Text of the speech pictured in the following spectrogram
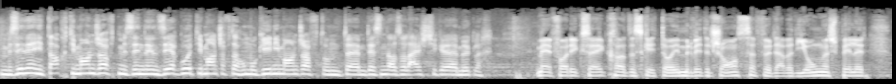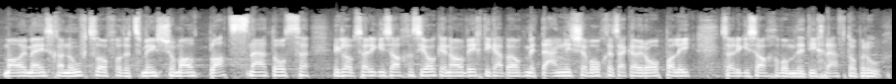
wir sind eine intakte Mannschaft, wir sind eine sehr gute Mannschaft, eine homogene Mannschaft und ähm, das sind also Leistungen möglich. Wir haben vorhin gesagt, es gibt auch immer wieder Chancen für die jungen Spieler, mal im Eis aufzulaufen oder zumindest schon mal Platz zu nehmen draussen. Ich glaube, solche Sachen sind auch genau wichtig, eben auch mit der englischen Woche, sagen Europa League, solche Sachen, wo man die Kräfte auch braucht.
